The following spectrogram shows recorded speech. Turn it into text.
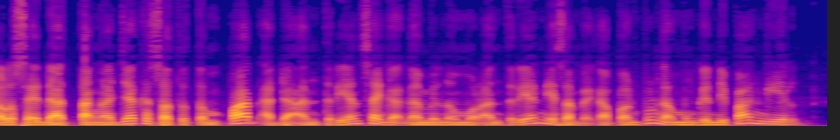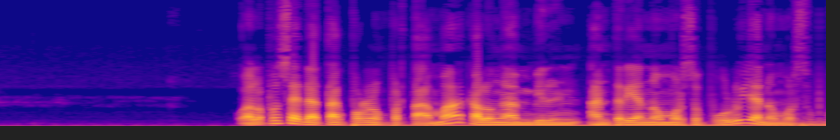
Kalau saya datang aja ke suatu tempat ada antrian, saya nggak ngambil nomor antrian ya sampai kapan pun nggak mungkin dipanggil. Walaupun saya datang prolog pertama, kalau ngambil antrian nomor 10 ya nomor 10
